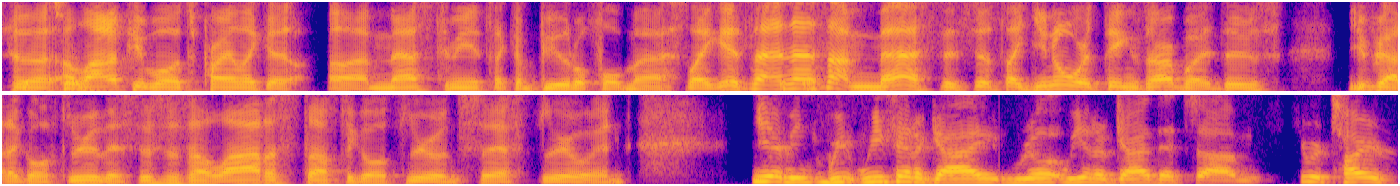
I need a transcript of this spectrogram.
to a lot of people, it's probably like a, a, mess. To me, it's like a beautiful mess. Like it's not, and that's not mess. It's just like you know where things are, but there's you've got to go through this. This is a lot of stuff to go through and sift through. And yeah, I mean, we we've had a guy real. We had a guy that's um he retired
